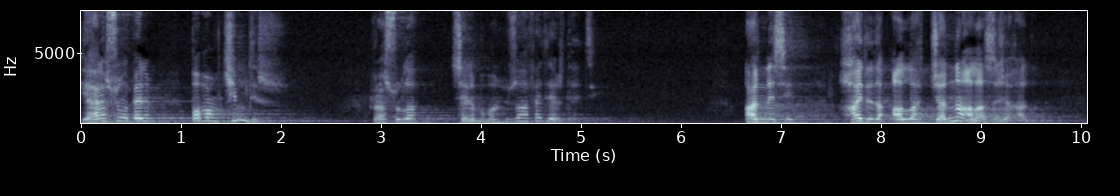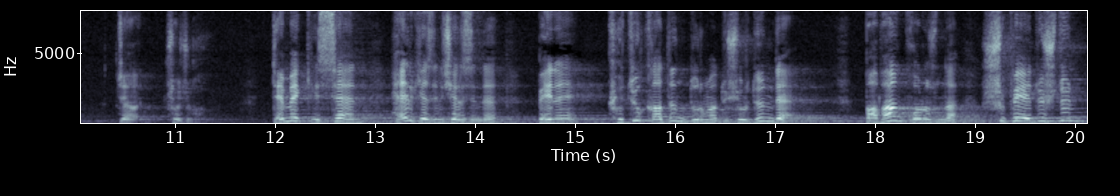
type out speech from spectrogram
Ya Resulallah benim babam kimdir? Resulullah senin baban Hüzafe'dir dedi. Annesi haydi de Allah canını alasıca çocuk. Demek ki sen herkesin içerisinde beni kötü kadın duruma düşürdün de baban konusunda şüpheye düştün,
